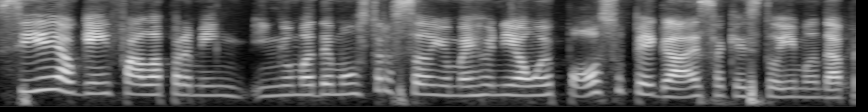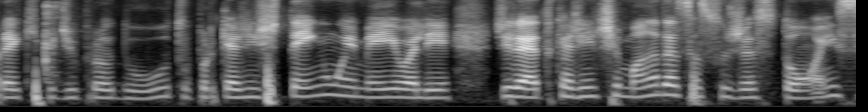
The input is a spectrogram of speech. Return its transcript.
se alguém fala para mim em uma demonstração, em uma reunião, eu posso pegar essa questão e mandar para a equipe de produto, porque a gente tem um e-mail ali direto que a gente manda essas sugestões.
